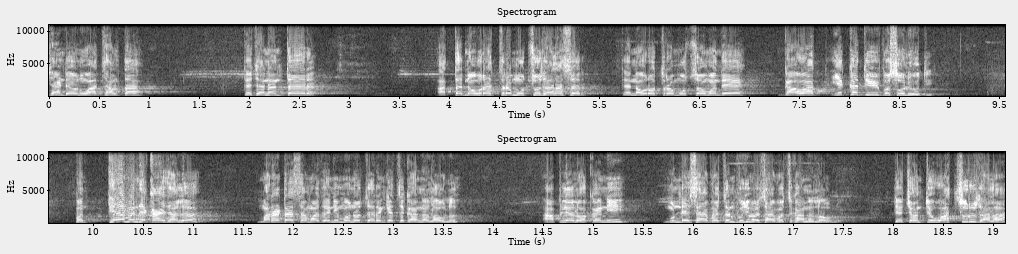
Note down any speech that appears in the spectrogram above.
झेंड्यावरून वाद झालता. त्याच्यानंतर आत्ता नवरात्र महोत्सव झाला सर. त्या नवरात्र महोत्सवामध्ये गावात एकच देवी बसवली होती. पण त्यामध्ये काय झालं? मराठा समाजाने मनोज जरंग्याचं गाणं लावलं. आपल्या लोकांनी मुंडे साहेबाचं आणि भुजबळ साहेबाचं गाणं लावलं. त्याच्यावर तो वाद सुरू झाला.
